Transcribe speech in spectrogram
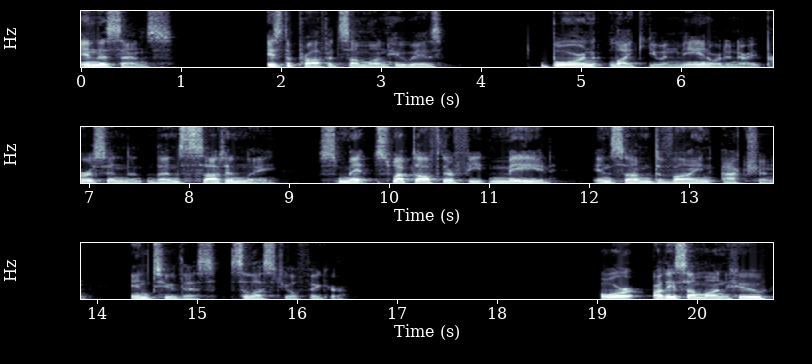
In this sense, is the prophet someone who is born like you and me, an ordinary person, and then suddenly swept off their feet, made in some divine action into this celestial figure? Or are they someone who,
